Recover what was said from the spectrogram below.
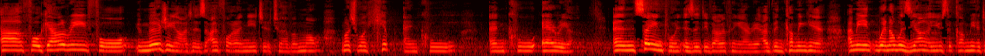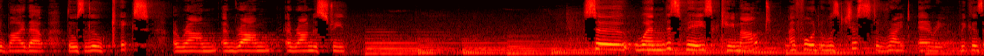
uh, for gallery for emerging artists, I thought I needed to have a more, much more hip and cool and cool area. And Sai Ying Pun is a developing area. I've been coming here. I mean, when I was young, I used to come here to buy that, those little cakes around, around, around the street. So when this space came out, I thought it was just the right area because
